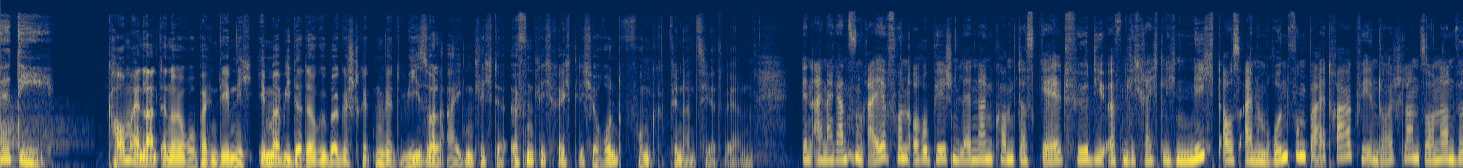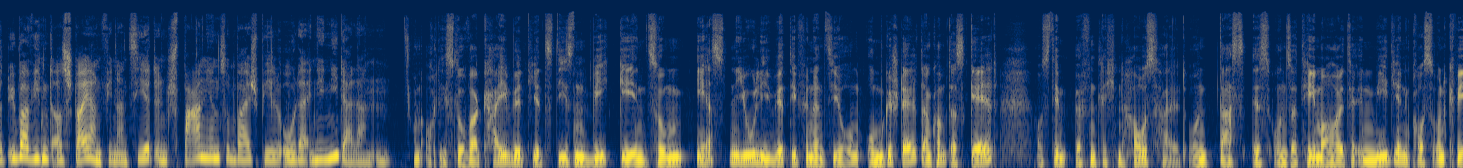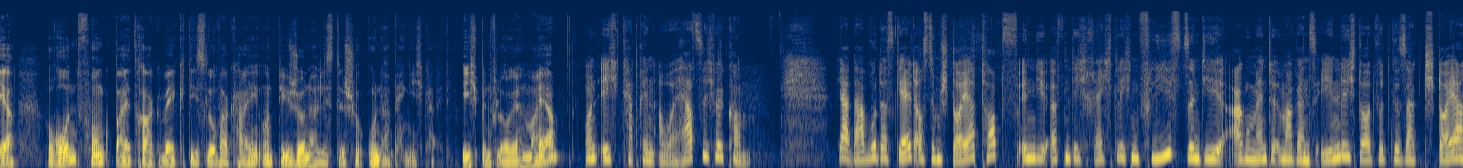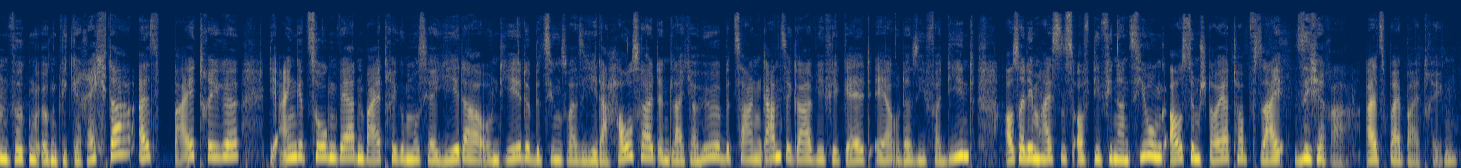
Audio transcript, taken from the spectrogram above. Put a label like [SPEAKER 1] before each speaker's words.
[SPEAKER 1] ARD. Kaum ein Land in Europa, in dem nicht immer wieder darüber gestritten wird, wie soll eigentlich der öffentlich-rechtliche Rundfunk finanziert werden.
[SPEAKER 2] In einer ganzen Reihe von europäischen Ländern kommt das Geld für die öffentlich-rechtlichen nicht aus einem Rundfunkbeitrag wie in Deutschland, sondern wird überwiegend aus Steuern finanziert, in Spanien zum Beispiel oder in den Niederlanden.
[SPEAKER 1] Und auch die Slowakei wird jetzt diesen Weg gehen. Zum 1. Juli wird die Finanzierung umgestellt. Dann kommt das Geld aus dem öffentlichen Haushalt. Und das ist unser Thema heute in Medien, Cross und Quer. Rundfunkbeitrag weg, die Slowakei und die journalistische Unabhängigkeit. Ich bin Florian Mayer.
[SPEAKER 2] Und ich, Katrin Aue. Herzlich willkommen. Ja, da wo das Geld aus dem Steuertopf in die öffentlich-rechtlichen fließt, sind die Argumente immer ganz ähnlich. Dort wird gesagt, Steuern wirken irgendwie gerechter als Beiträge, die eingezogen werden. Beiträge muss ja jeder und jede beziehungsweise jeder Haushalt in gleicher Höhe bezahlen, ganz egal, wie viel Geld er oder sie verdient. Außerdem heißt es oft, die Finanzierung aus dem Steuertopf sei sicherer als bei Beiträgen.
